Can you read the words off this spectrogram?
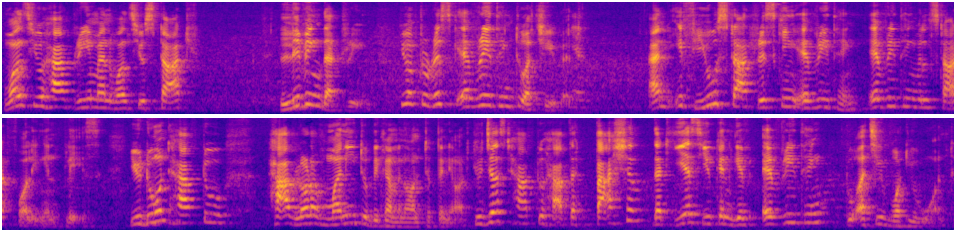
Once you have dream and once you start living that dream, you have to risk everything to achieve it. Yeah. And if you start risking everything, everything will start falling in place. You don't have to have a lot of money to become an entrepreneur. You just have to have that passion that yes, you can give everything to achieve what you want.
